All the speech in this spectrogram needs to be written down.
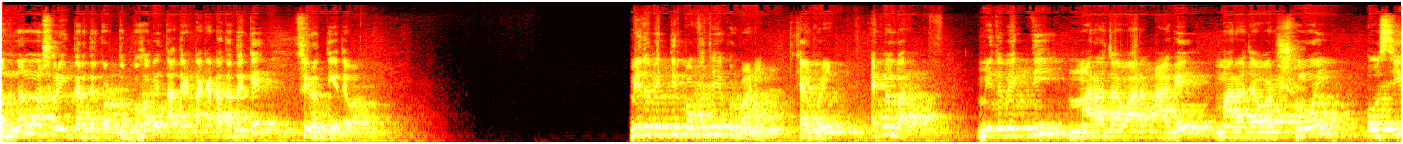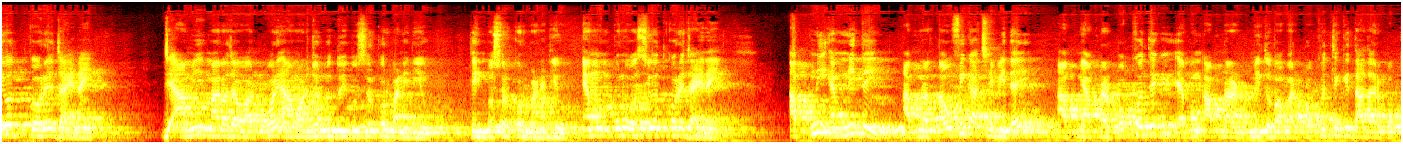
অন্যান্য শরিকদারদের কর্তব্য হবে তাদের টাকাটা তাদেরকে ফেরত দিয়ে দেওয়া। মৃত ব্যক্তির পক্ষ থেকে কোরবানি, খেয়াল করি। এক নম্বর, মৃত ব্যক্তি মারা যাওয়ার আগে, মারা যাওয়ার সময় ওসিয়ত করে যায় নাই যে আমি মারা যাওয়ার পরে আমার জন্য দুই বছর কোরবানি দিও, তিন বছর কোরবানি দিও। এমন কোনো ওসিয়ত করে যায় নাই। আপনি এমনিতেই আপনার তৌফিক আছে বিদায় আপনি আপনার পক্ষ থেকে এবং আপনার মৃত বাবার পক্ষ থেকে, দাদার পক্ষ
